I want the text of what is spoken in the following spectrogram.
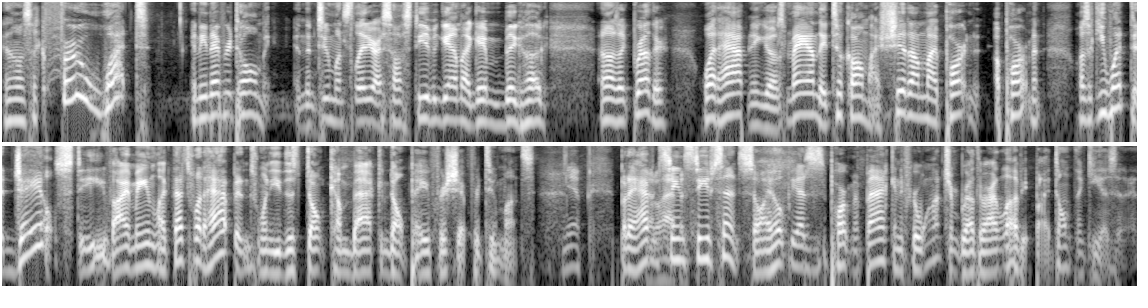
And I was like, for what? And he never told me. And then two months later, I saw Steve again. I gave him a big hug. And I was like, brother, what happened? He goes, man, they took all my shit on my apartment. apartment. I was like, you went to jail, Steve. I mean, like, that's what happens when you just don't come back and don't pay for shit for two months. Yeah. But I haven't That'll seen happen. Steve since, so I hope he has his apartment back. And if you're watching, brother, I love you, but I don't think he has internet.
